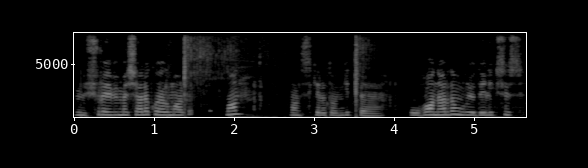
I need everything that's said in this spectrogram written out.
Şimdi şuraya bir meşale koyalım arka. Lan. Lan skeleton git be. Oha nereden vuruyor deliksiz.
